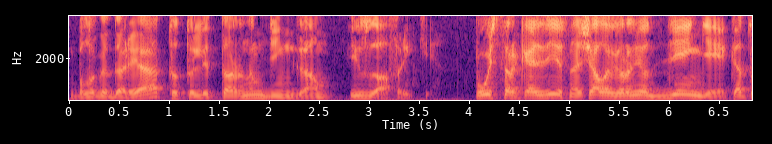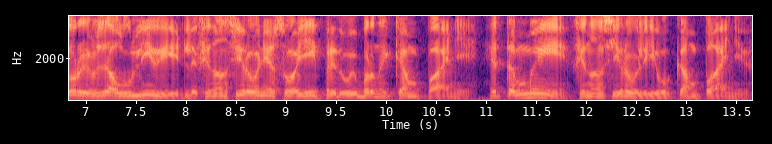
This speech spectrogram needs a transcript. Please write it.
благодаря тоталитарным деньгам из Африки. Пусть Саркози сначала вернет деньги, которые взял у Ливии для финансирования своей предвыборной кампании. Это мы финансировали его кампанию.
